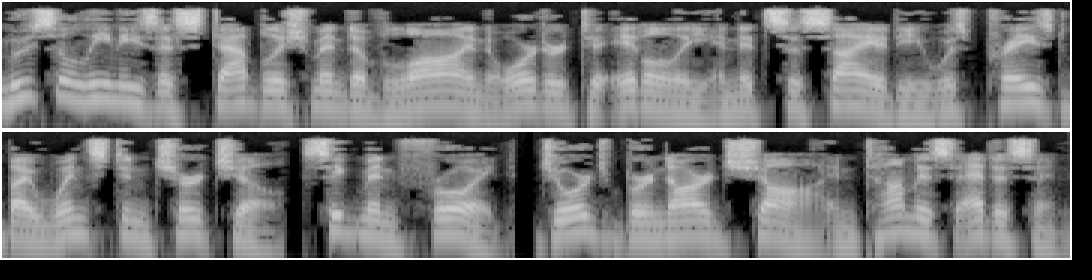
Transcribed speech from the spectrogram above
Mussolini's establishment of law and order to Italy and its society was praised by Winston Churchill, Sigmund Freud, George Bernard Shaw and Thomas Edison,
